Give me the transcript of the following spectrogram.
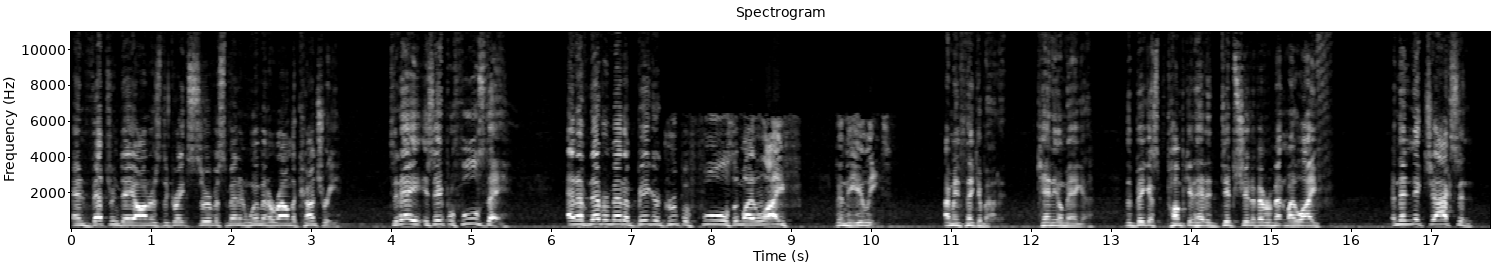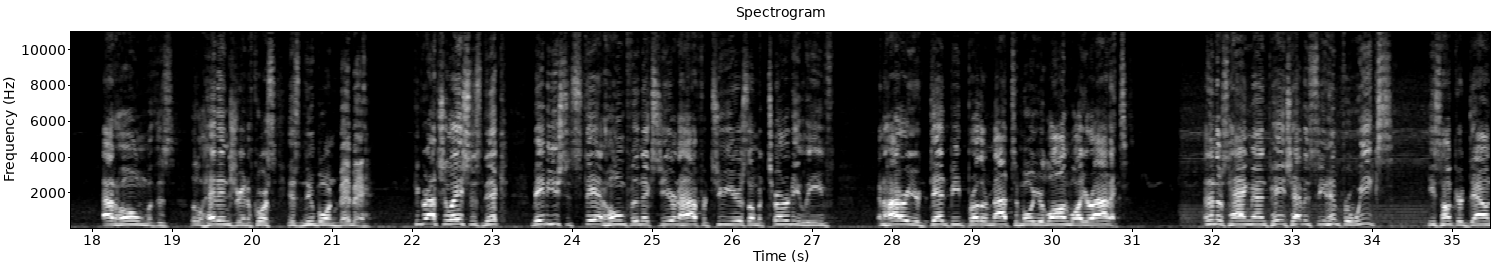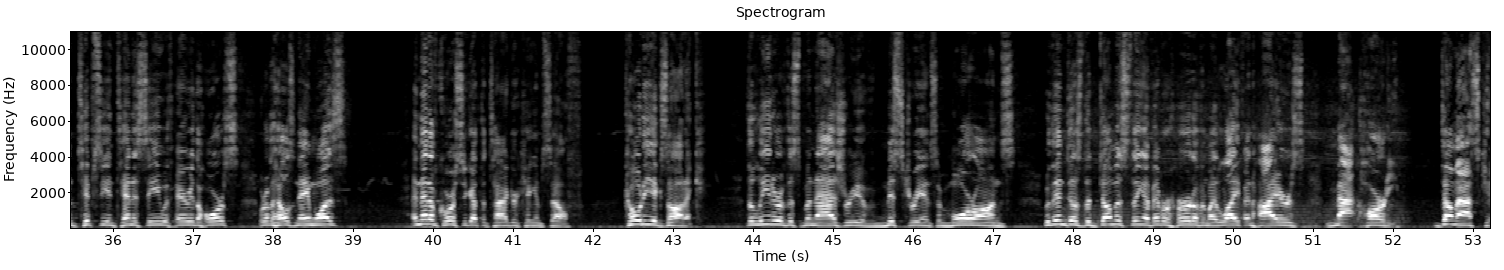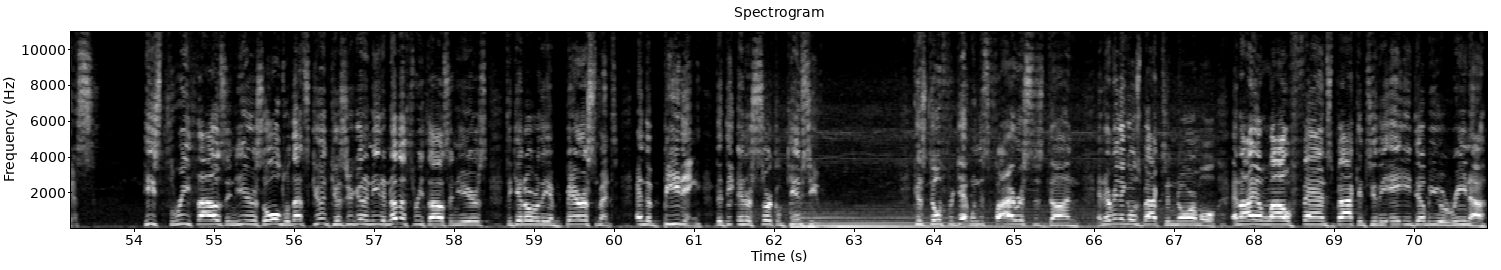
and Veteran Day honors the great servicemen and women around the country, today is April Fool's Day. And I've never met a bigger group of fools in my life than the elite. I mean, think about it Kenny Omega, the biggest pumpkin headed dipshit I've ever met in my life. And then Nick Jackson, at home with his little head injury and, of course, his newborn baby. Congratulations, Nick. Maybe you should stay at home for the next year and a half or two years on maternity leave and hire your deadbeat brother Matt to mow your lawn while you're at it. And then there's Hangman Page. Haven't seen him for weeks. He's hunkered down tipsy in Tennessee with Harry the Horse, whatever the hell his name was. And then, of course, you got the Tiger King himself, Cody Exotic, the leader of this menagerie of miscreants and morons, who then does the dumbest thing I've ever heard of in my life and hires Matt Hardy. Dumbass kiss. He's 3,000 years old. Well, that's good because you're going to need another 3,000 years to get over the embarrassment and the beating that the inner circle gives you. Because don't forget, when this virus is done and everything goes back to normal, and I allow fans back into the AEW arena,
